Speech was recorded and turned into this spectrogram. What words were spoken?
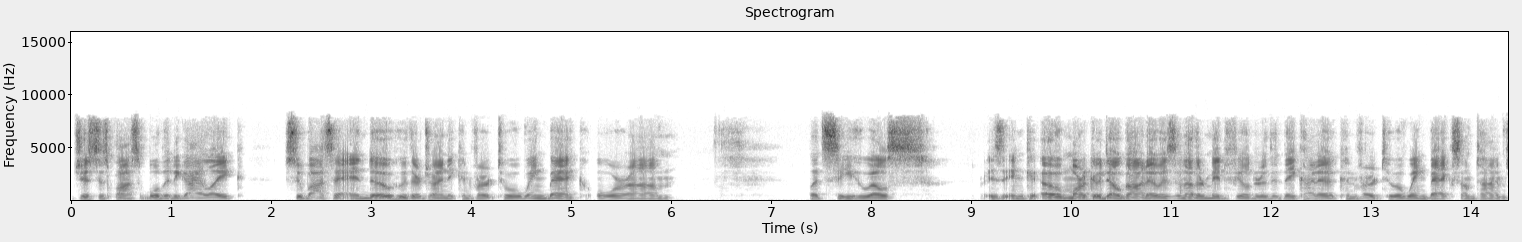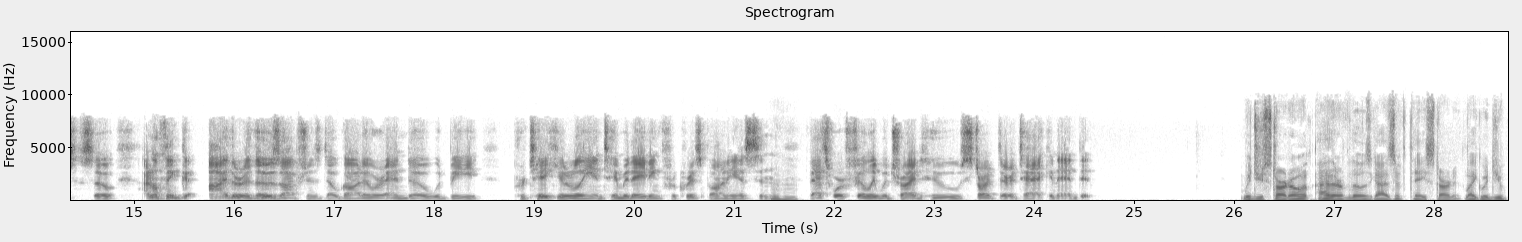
just as possible that a guy like Tsubasa Endo, who they're trying to convert to a wingback, or um, let's see who else is in. Oh, Marco Delgado is another midfielder that they kind of convert to a wingback sometimes. So I don't think either of those options, Delgado or Endo, would be particularly intimidating for Chris Pontius, and Mhm. that's where Philly would try to start their attack and end it. Would you start either of those guys if they started? Like would you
